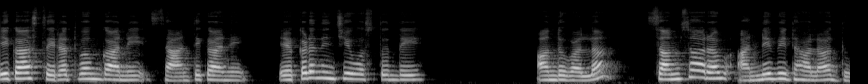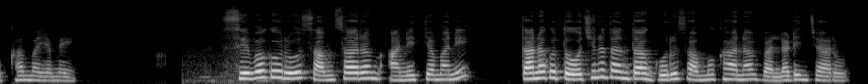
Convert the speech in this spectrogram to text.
ఇక స్థిరత్వం కానీ శాంతి కానీ ఎక్కడి నుంచి వస్తుంది? అందువల్ల సంసారం అన్ని విధాల దుఃఖమయమే. శివగురు సంసారం అనిత్యమని తనకు తోచినదంతా గురు సమ్ముఖాన వెల్లడించారు.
